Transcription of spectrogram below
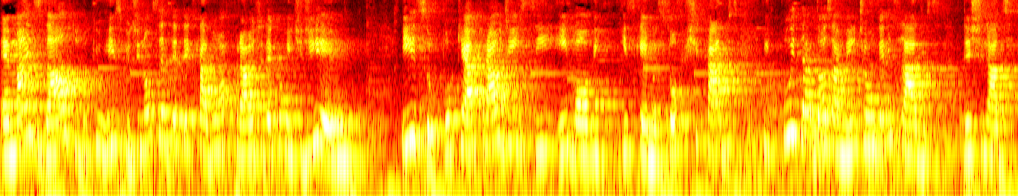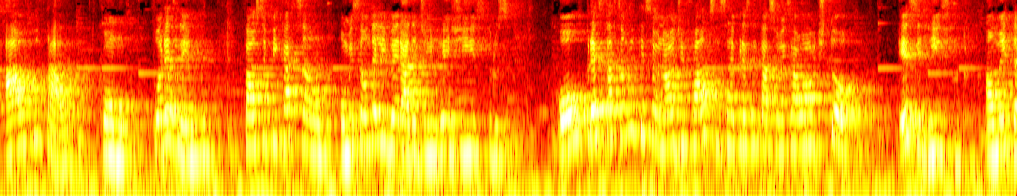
é mais alto do que o risco de não ser detectada uma fraude decorrente de erro. Isso porque a fraude em si envolve esquemas sofisticados e cuidadosamente organizados, destinados a ocultá-la, como por exemplo, falsificação, omissão deliberada de registros ou prestação intencional de falsas representações ao auditor. Esse risco aumenta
